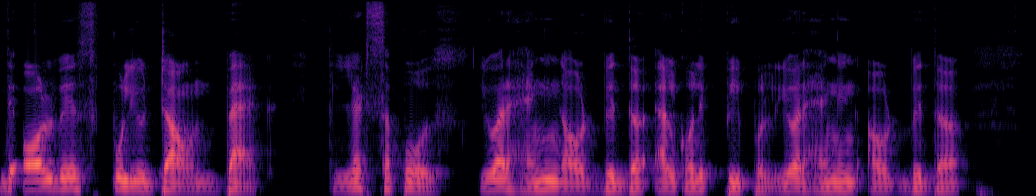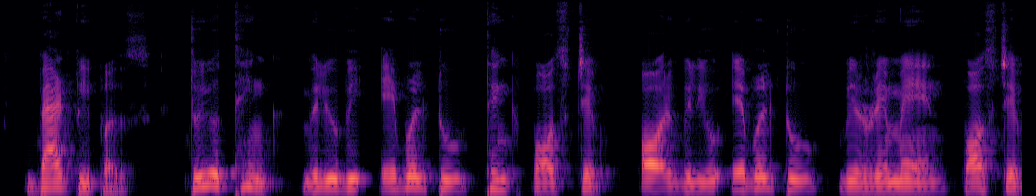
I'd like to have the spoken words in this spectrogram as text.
They always pull you down back. Let's suppose you are hanging out with the alcoholic people, you are hanging out with the bad peoples. Do you think will you be able to think positive or will you able to be remain positive?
